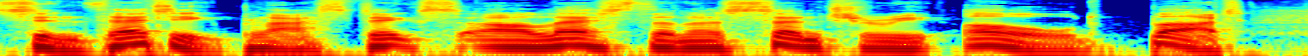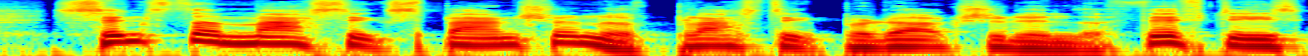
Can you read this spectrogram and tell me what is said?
Synthetic plastics are less than a century old, but since the mass expansion of plastic production in the 50s,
